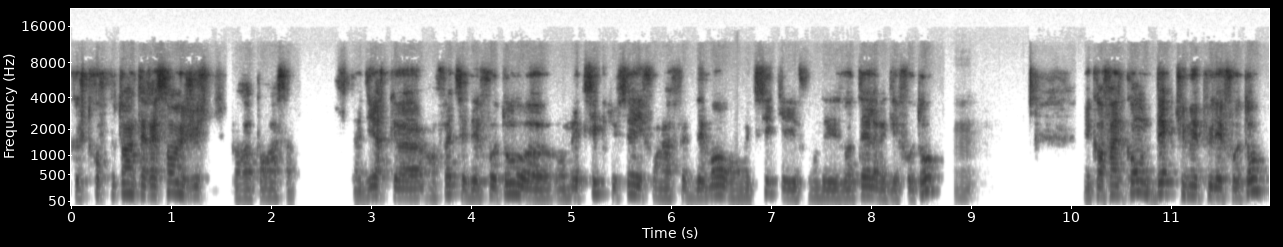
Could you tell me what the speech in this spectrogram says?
que je trouve plutôt intéressant et juste par rapport à ça. C'est-à-dire que, en fait, c'est des photos euh, au Mexique, tu sais, ils font la fête des morts au Mexique et ils font des hôtels avec les photos. Mm. Et qu'en fin de compte, dès que tu mets plus les photos,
